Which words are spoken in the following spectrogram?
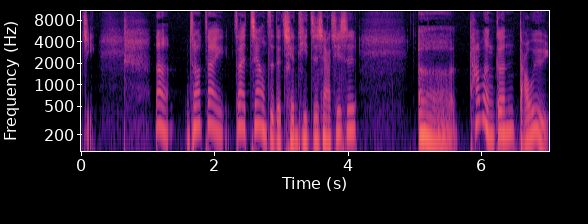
季。那你知道在在这样子的前提之下，其实。呃，他们跟岛屿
